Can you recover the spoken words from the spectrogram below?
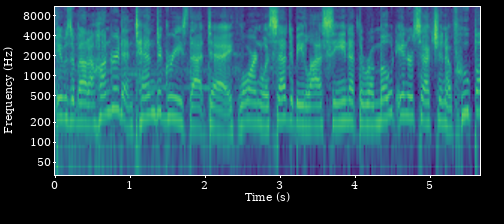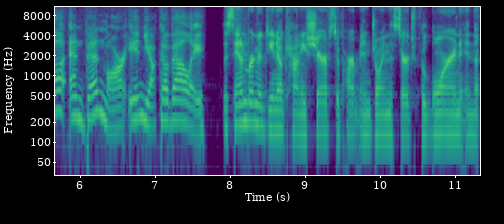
It was about 110 degrees that day. Lauren was said to be last seen at the remote intersection of Hoopa and Benmar in Yucca Valley. The San Bernardino County Sheriff's Department joined the search for Lauren in the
